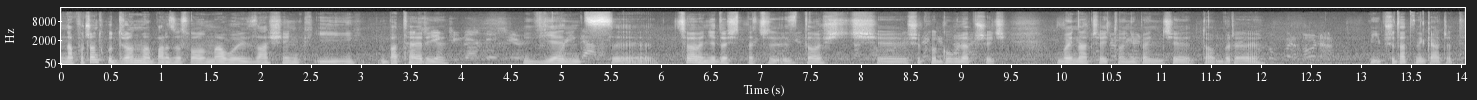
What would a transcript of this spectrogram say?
Na początku dron ma bardzo słaby, mały zasięg i baterię, więc trzeba będzie dość, specy- dość y, szybko go ulepszyć, bo inaczej to nie będzie dobry i przydatny gadżet.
